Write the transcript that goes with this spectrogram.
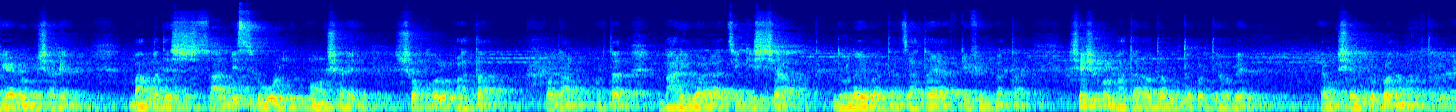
ক্যাড অনুসারে বাংলাদেশ সার্ভিস রুল অনুসারে সকল ভাতা প্রদান, অর্থাৎ ভারী ভাড়া, চিকিৎসা, ধুলাই ভাতা, যাতায়াত, টিফিন ভাতা, সেই সকল ভাতার আওতাভুক্ত করতে হবে এবং সেগুলো প্রদান করতে হবে।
